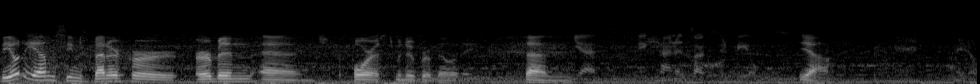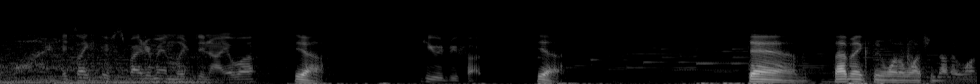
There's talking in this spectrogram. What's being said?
the ODM seems better for urban and forest maneuverability than Yes, it kind of sucks in fields. yeah, It's like if Spider-Man lived in Iowa, yeah, he would be fucked. yeah. Damn, that makes me want to watch another one.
